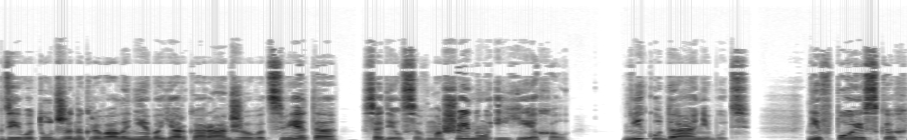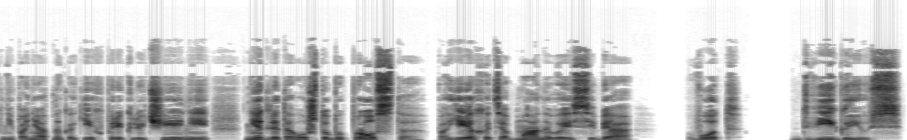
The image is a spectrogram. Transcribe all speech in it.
где его тут же накрывало небо ярко-оранжевого цвета, садился в машину и ехал. Не куда-нибудь, не в поисках непонятно каких приключений, не для того, чтобы просто поехать, обманывая себя. Вот, двигаюсь,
